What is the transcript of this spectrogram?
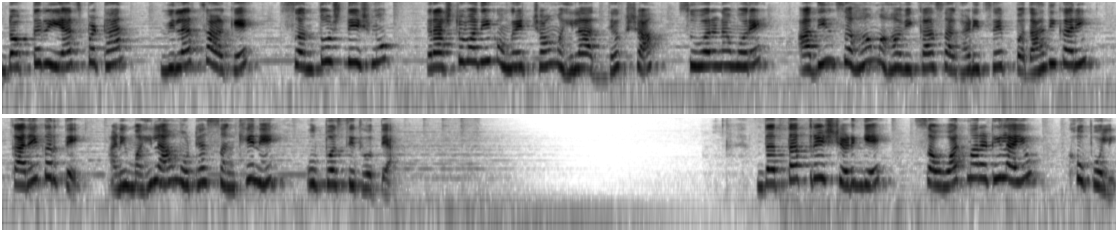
डॉक्टर रियाज पठाण विलास चाळके संतोष देशमुख राष्ट्रवादी काँग्रेसच्या महिला अध्यक्षा सुवर्णा मोरे आदींसह महाविकास आघाडीचे पदाधिकारी कार्यकर्ते आणि महिला मोठ्या संख्येने उपस्थित होत्या. दत्तात्रय शेडगे संवाद मराठी लाईव्ह खोपोली.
